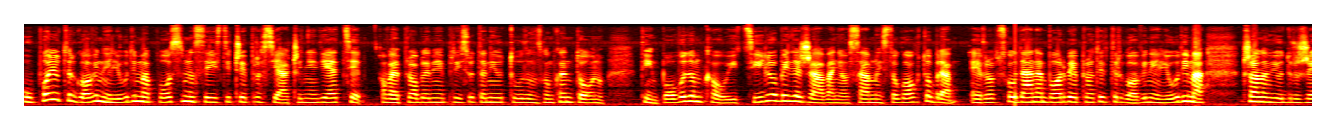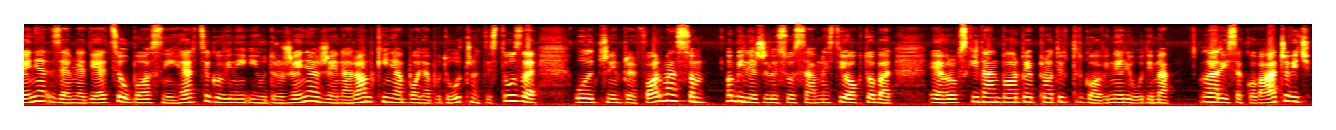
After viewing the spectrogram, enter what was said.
U polju trgovine ljudima posebno se ističe prosjačenje djece. Ovaj problem je prisutan i u Tuzlanskom kantonu. Tim povodom, kao i cilju obilježavanja 18. oktobra, Evropskog dana borbe protiv trgovine ljudima, članovi udruženja Zemlja djece u Bosni i Hercegovini i udruženja Žena Romkinja Bolja budućnost iz Tuzle uličnim performansom obilježili su 18. oktobar, Evropski dan borbe protiv trgovine ljudima. Larisa Kovačević,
